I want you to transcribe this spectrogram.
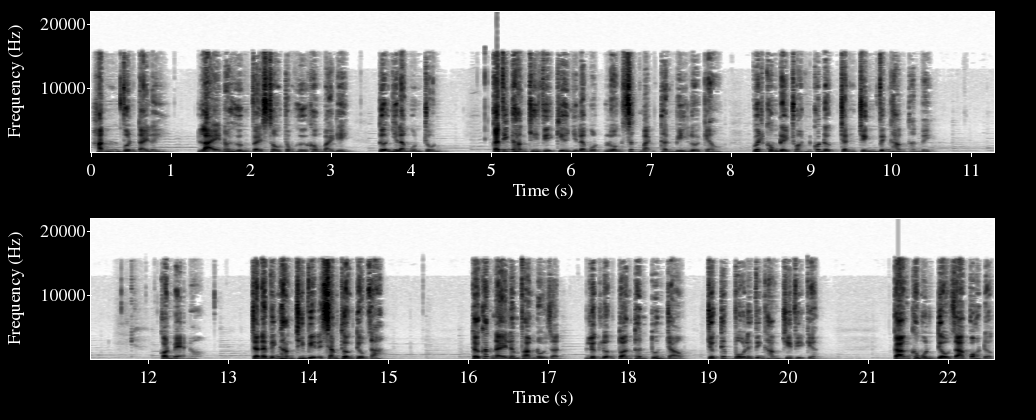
Hắn vươn tay lấy, Lại nói hướng về sâu trong hư không bay đi, Tựa như là muốn trốn. Cái vĩnh hằng chi vị kia như là một luồng sức mạnh thần bí lôi kéo, Quyết không để cho hắn có được chân chính vĩnh hằng thần vị. Còn mẹ nó Chẳng lẽ vĩnh hằng chi vị lại xem thường tiểu gia? Thời khắc này Lâm phàm nổi giận, Lực lượng toàn thân tuôn trào, Trực tiếp vồ lấy vĩnh hằng chi vị kia. Càng không muốn tiểu gia có được,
